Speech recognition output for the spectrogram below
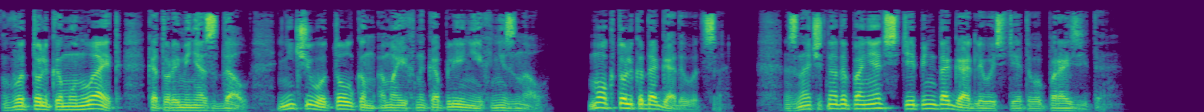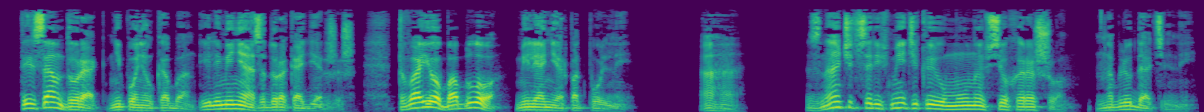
Вот только Мунлайт, который меня сдал, ничего толком о моих накоплениях не знал. Мог только догадываться. Значит, надо понять степень догадливости этого паразита. «Ты сам дурак», — не понял кабан, — «или меня за дурака держишь? Твое бабло, миллионер подпольный». «Ага. Значит, с арифметикой у Муна все хорошо. Наблюдательный.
